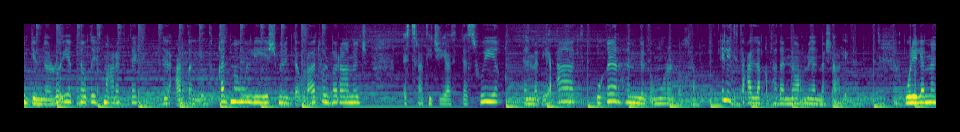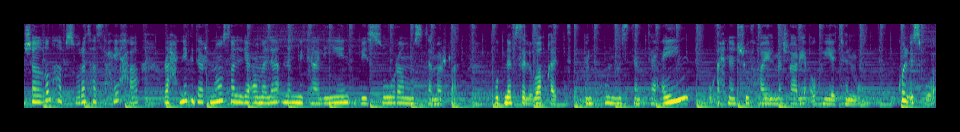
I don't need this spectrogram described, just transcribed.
تبدي من الرؤية بتوظيف معرفتك العرض اللي تقدمه واللي يشمل الدورات والبرامج استراتيجيات التسويق المبيعات وغيرها من الأمور الأخرى اللي تتعلق بهذا النوع من المشاريع. واللي لما نشغلها بصورتها الصحيحة راح نقدر نوصل لعملائنا المثاليين بصورة مستمرة. وبنفس الوقت نكون مستمتعين وإحنا نشوف هاي المشاريع وهي تنمو. كل أسبوع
